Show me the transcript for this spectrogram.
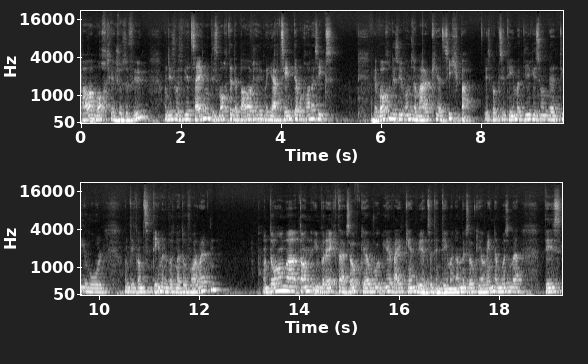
Bauer macht ja schon so viel. Und das, was wir zeigen, das macht ja der Bauer schon über Jahrzehnte, aber keiner sieht wir machen das über unsere Marke ja sichtbar. Das ganze Thema Tiergesundheit, Tierwohl und die ganzen Themen, was wir da verarbeiten. Und da haben wir dann im Projekt auch gesagt, ja, wo wir weit gern wir zu den Themen. Dann haben wir gesagt, ja, wenn, dann muss man das,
